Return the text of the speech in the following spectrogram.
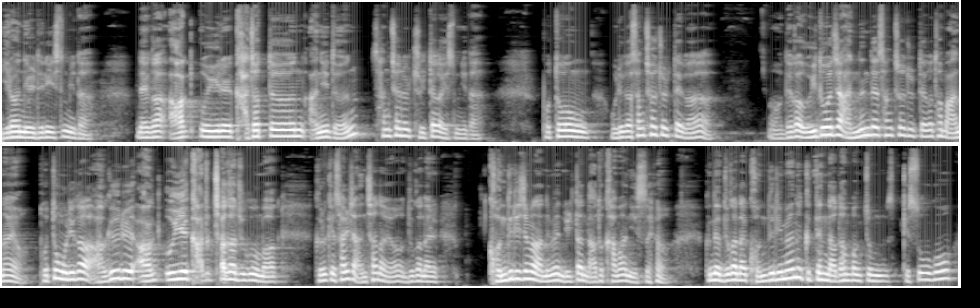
이런 일들이 있습니다. 내가 악의를 가졌든 아니든 상처를 줄 때가 있습니다. 보통 우리가 상처 줄 때가 어, 내가 의도하지 않는데 상처 줄 때가 더 많아요. 보통 우리가 악의를 악의에 가득 차가지고 막 그렇게 살지 않잖아요. 누가 날 건드리지만 않으면 일단 나도 가만히 있어요. 근데 누가 날 건드리면은 그땐 나도 한 방 좀 이렇게 쏘고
